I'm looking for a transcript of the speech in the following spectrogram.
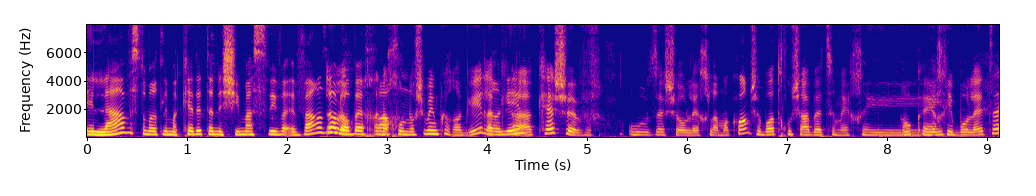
אליו, זאת אומרת, למקד את הנשימה סביב האיבר הזה, לא, או לא לא, בהכרח? אנחנו נושמים כרגיל. כרגיל? הקשב הוא זה שהולך למקום, שבו התחושה בעצם איך היא, אוקיי. איך היא בולטת.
